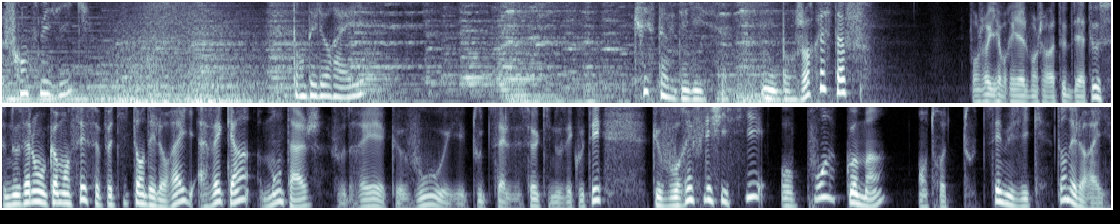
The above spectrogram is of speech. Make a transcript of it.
France Musique. Tendez l'oreille. Christophe Delis. Bonjour Christophe. Bonjour Gabriel, bonjour à toutes et à tous. Nous allons commencer ce petit Tendez l'oreille avec un montage. Je voudrais que vous et toutes celles et ceux qui nous écoutez, que vous réfléchissiez aux points communs entre toutes ces musiques. Tendez l'oreille.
